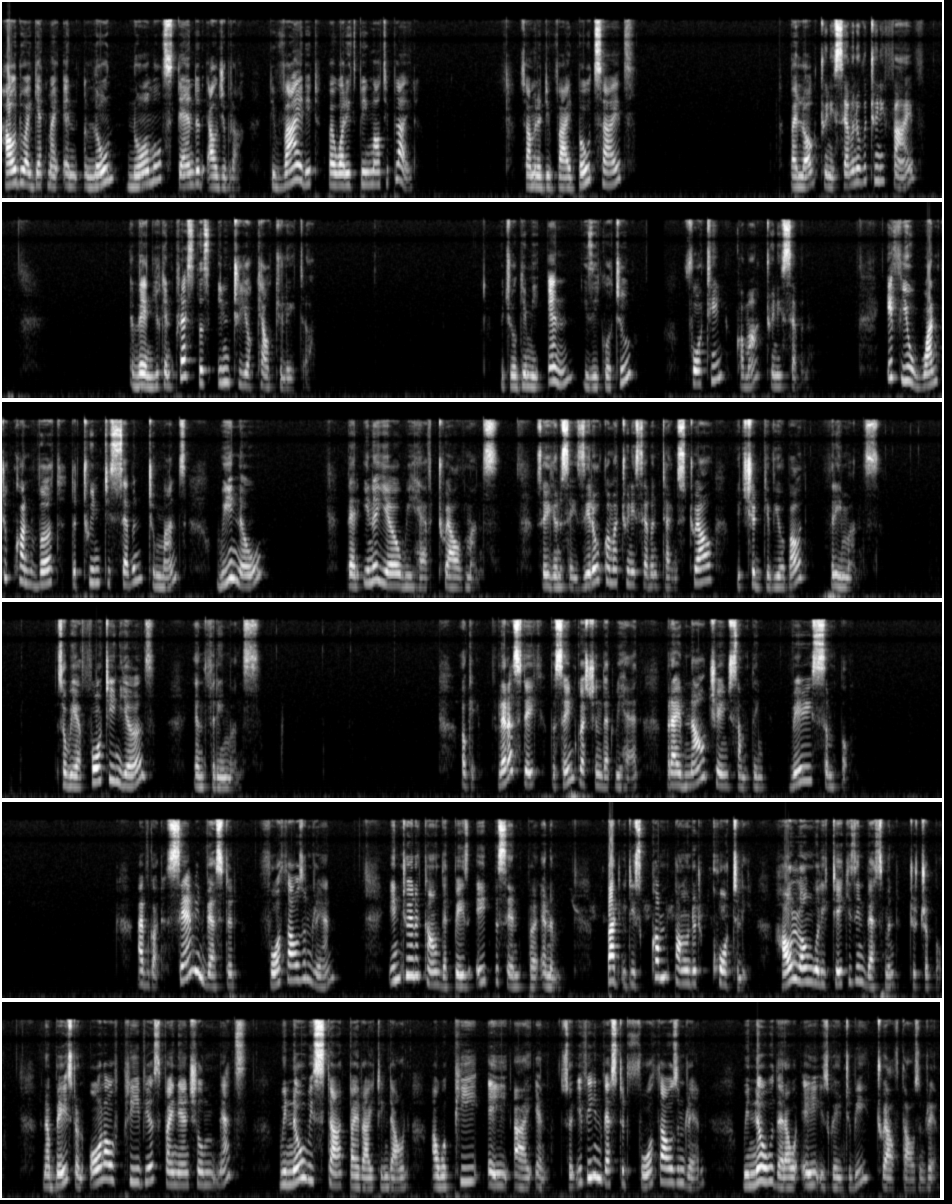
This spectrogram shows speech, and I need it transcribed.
How do I get my n alone? Normal standard algebra. Divide it by what it's being multiplied. So I'm going to divide both sides by log 27 over 25 and then you can press this into your calculator which will give me n is equal to 14 comma 27 if you want to convert the 27 to months we know that in a year we have 12 months. So you're going to say 0 comma 27 times 12 which should give you about 3 months so we have 14 years and 3 months. Okay, let us take the same question that we had, but I have now changed something very simple. I've got Sam invested 4000 Rand into an account that pays 8% per annum, but it is compounded quarterly. How long will it take his investment to triple? Now based on all our previous financial maths, we know we start by writing down our PAIN. So if we invested 4,000 Rand, we know that our A is going to be 12,000 Rand.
